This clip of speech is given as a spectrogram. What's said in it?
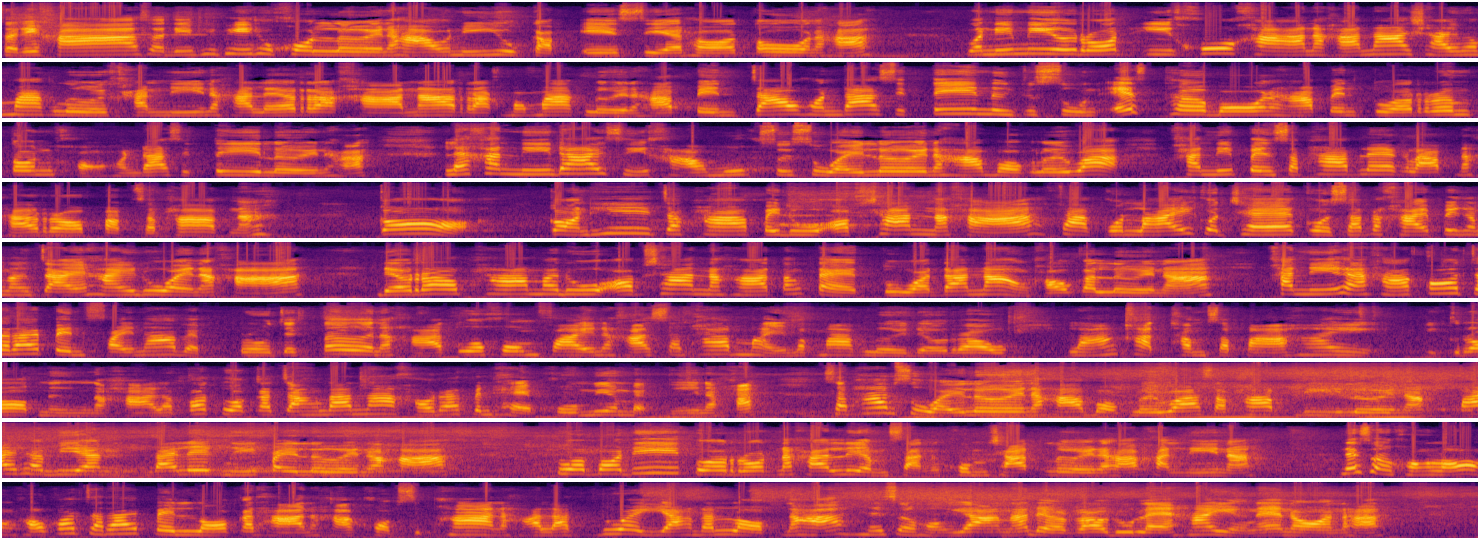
สวัสดีค่ะ สวัสดีพี่ๆทุกคนเลยนะคะ วันนี้อยู่กับเอเชียทอโตนะคะ วันนี้มีรถอีโคคาร์นะคะ น่าใช้มากๆเลยคันนี้นะคะ และราคาน่ารักมากๆเลยนะคะ เป็นเจ้า Honda City 1.0 S Turbo นะคะ เป็นตัวเริ่มต้นของ Honda City เลยนะคะ และคันนี้ได้สีขาวมุกสวยๆเลยนะคะ บอกเลยว่าคันนี้เป็นสภาพแรกรับนะคะ รอปรับสภาพนะ ก็ ก่อนที่จะพาไปดูออปชันนะคะ ฝากกดไลค์กดแชร์ กดซับสไคร b ์เป็นกำลังใจให้ด้วยนะคะ เดี๋ยวเราพามาดูออปชันนะคะ ตั้งแต่ตัวด้านหน้าของเขากันเลยนะ คันนี้นะคะก็จะได้เป็นไฟหน้าแบบโปรเจคเตอร์นะคะ ตัวโคมไฟนะคะ สภาพใหม่มากๆเลย เดี๋ยวเราล้างขัดทำสปาให้อีกรอบหนึ่งนะคะ แล้วก็ตัวกระจังด้านหน้าเขาได้เป็นแถบโครเมียมแบบนี้นะคะ สภาพสวยเลยนะคะ บอกเลยว่าสภาพดีเลยนะ ป้ายทะเบียนได้เลขนี้ไปเลยนะคะ ตัวบอดี้ตัวรถนะคะ เหลี่ยมสันคมชัดเลยนะคะคันนี้นะ ในส่วนของล้อของเขาก็จะได้เป็นล้อกระทะนะคะ ขอบ 15 นะคะ รัดด้วยยางดันหลบนะคะ ในส่วนของยางนะ เดี๋ยวเราดูแลให้อย่างแน่นอนนะคะ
